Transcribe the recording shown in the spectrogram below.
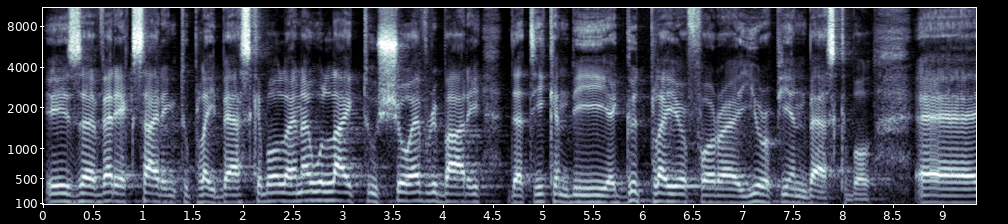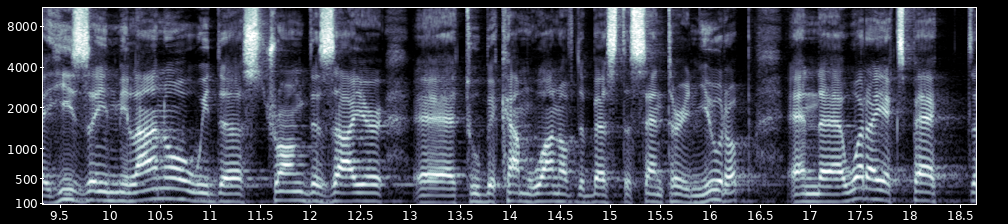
Is uh, very exciting to play basketball, and I would like to show everybody that he can be a good player for uh, European basketball. Uh, he's in Milano with a strong desire uh, to become one of the best center in Europe, and uh, what I expect uh,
